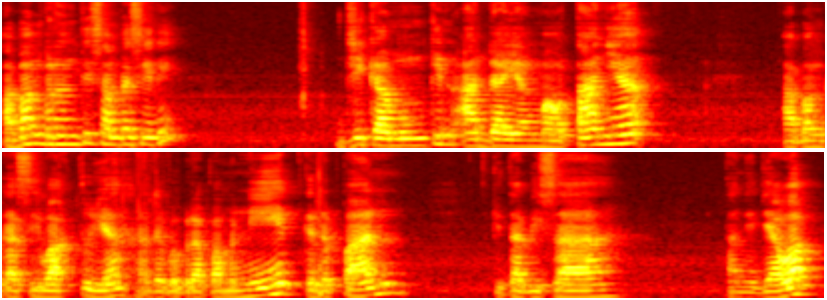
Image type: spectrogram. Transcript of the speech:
Abang berhenti sampai sini. Jika mungkin ada yang mau tanya, abang kasih waktu ya, ada beberapa menit ke depan kita bisa tanya jawab.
